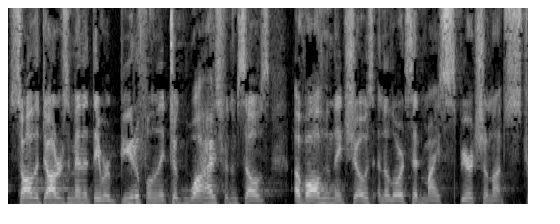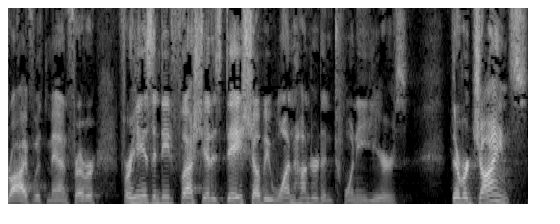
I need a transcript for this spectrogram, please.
saw the daughters of men that they were beautiful, and they took wives for themselves of all whom they chose. And the Lord said, My spirit shall not strive with man forever, for he is indeed flesh, yet his days shall be 120 years. There were giants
